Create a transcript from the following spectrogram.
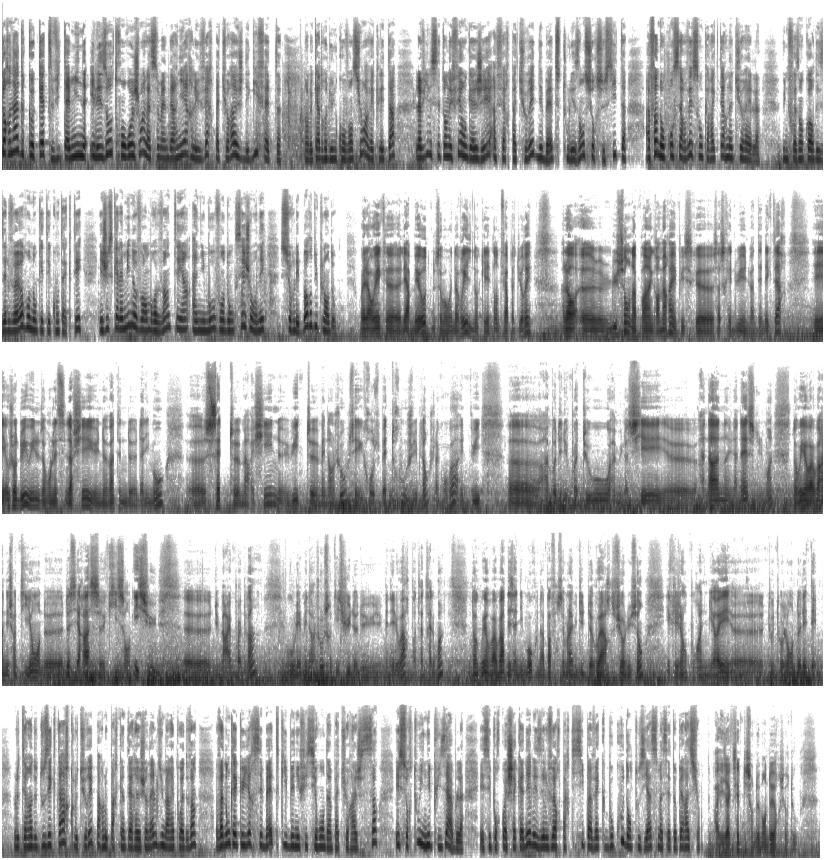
Tornade, Coquette, Vitamine et les autres ont rejoint la semaine dernière les verts pâturages des Guiffettes. Dans le cadre d'une convention avec l'État, la ville s'est en effet engagée à faire pâturer des bêtes tous les ans sur ce site afin d'en conserver son caractère naturel. Une fois encore, des éleveurs ont donc été contactés et jusqu'à la mi-novembre, 21 animaux vont donc séjourner sur les bords du plan d'eau. Oui, alors voyez que l'herbe est haute, nous sommes au mois d'avril, donc il est temps de faire pâturer. Alors, euh, Luçon n'a pas un grand marais, puisque ça se réduit à une vingtaine d'hectares. Et aujourd'hui, oui, nous avons lâché une vingtaine d'animaux, euh, sept maraîchines, huit ménanjous, ces grosses bêtes rouges et blanches là qu'on voit, et puis euh, un baudet du Poitou, un mulassier, euh, un âne, une ânesse du moins. Donc oui, on va avoir un échantillon de, de ces races qui sont issues euh, du marais Poitevin, où les ménanjous sont issus de, du Maine-et-Loire, pas très très loin. Donc oui, on va avoir des animaux qu'on n'a pas forcément l'habitude de voir sur Luçon et que les gens pourront admirer euh, tout au long de l'été. Le terrain de 12 hectares clôturé par le parc interrégional du Marais Poitevin va donc accueillir ces bêtes qui bénéficieront d'un pâturage sain et surtout inépuisable. Et c'est pourquoi chaque année les éleveurs participent avec beaucoup d'enthousiasme à cette opération. Ah, ils acceptent, ils sont demandeurs surtout.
